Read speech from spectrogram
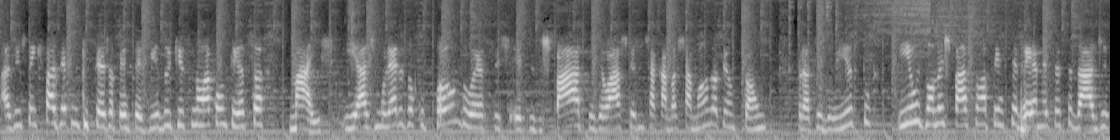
a gente tem que fazer com que seja percebido e que isso não aconteça mais. E as mulheres ocupando esses, esses espaços, eu acho que a gente acaba chamando atenção para tudo isso e os homens passam a perceber a necessidade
